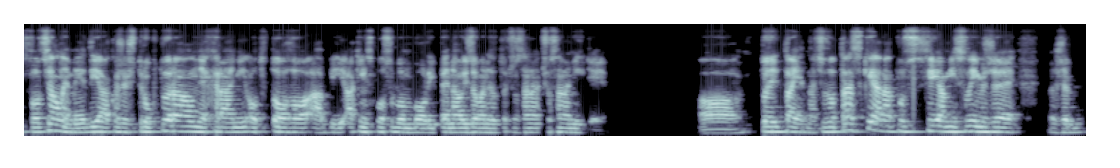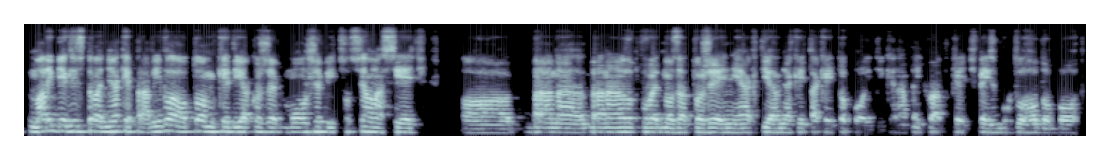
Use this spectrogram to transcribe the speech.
sociálne médiá akože štruktúrálne chráni od toho, aby akým spôsobom boli penalizované za to, čo sa na, čo sa na nich deje. Uh, to je tá jedna časť otázky a na tu si ja myslím, že, že mali by existovať nejaké pravidla o tom, kedy akože môže byť sociálna sieť braná, braná zodpovednosť za to, že je neaktíva v nejakej takejto politike. Napríklad, keď Facebook dlhodobo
